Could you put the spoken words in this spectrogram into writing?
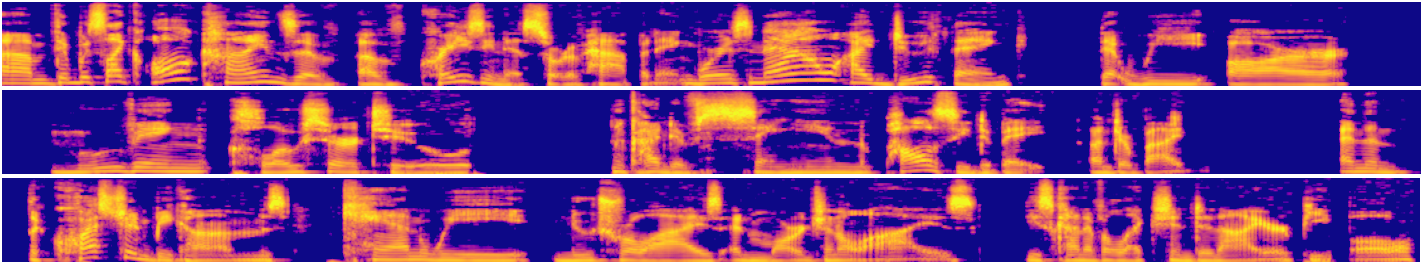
Um, there was like all kinds of, of craziness sort of happening. Whereas now I do think that we are moving closer to a kind of sane policy debate under Biden. And then the question becomes can we neutralize and marginalize these kind of election denier people?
